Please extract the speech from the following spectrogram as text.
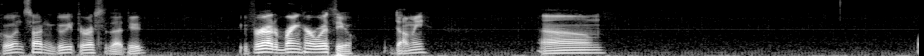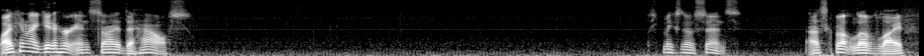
Go inside and go eat the rest of that, dude. You forgot to bring her with you, dummy. Um. Why can't I get her inside the house? This makes no sense. Ask about love life.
